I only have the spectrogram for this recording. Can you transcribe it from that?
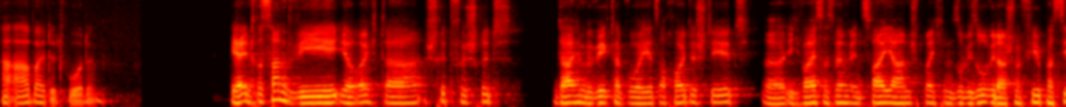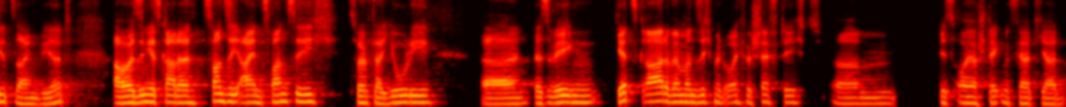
erarbeitet wurde. Ja, interessant, wie ihr euch da Schritt für Schritt dahin bewegt habt, wo ihr jetzt auch heute steht. Äh, ich weiß, dass wenn wir in zwei Jahren sprechen, sowieso wieder schon viel passiert sein wird. Aber wir sind jetzt gerade 2021, 12. Juli. Äh, deswegen jetzt gerade, wenn man sich mit euch beschäftigt, ähm, ist euer Steckenpferd ja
